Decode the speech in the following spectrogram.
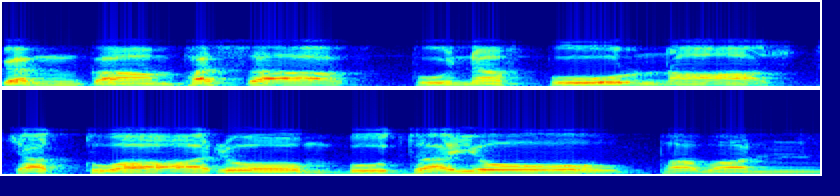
गङ्गाम्भसा पुनः पूर्णाश्चत्वारोऽम्बुधयो भवन्।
